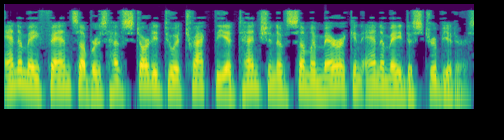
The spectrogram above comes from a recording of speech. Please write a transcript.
anime fansubbers have started to attract the attention of some American anime distributors,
